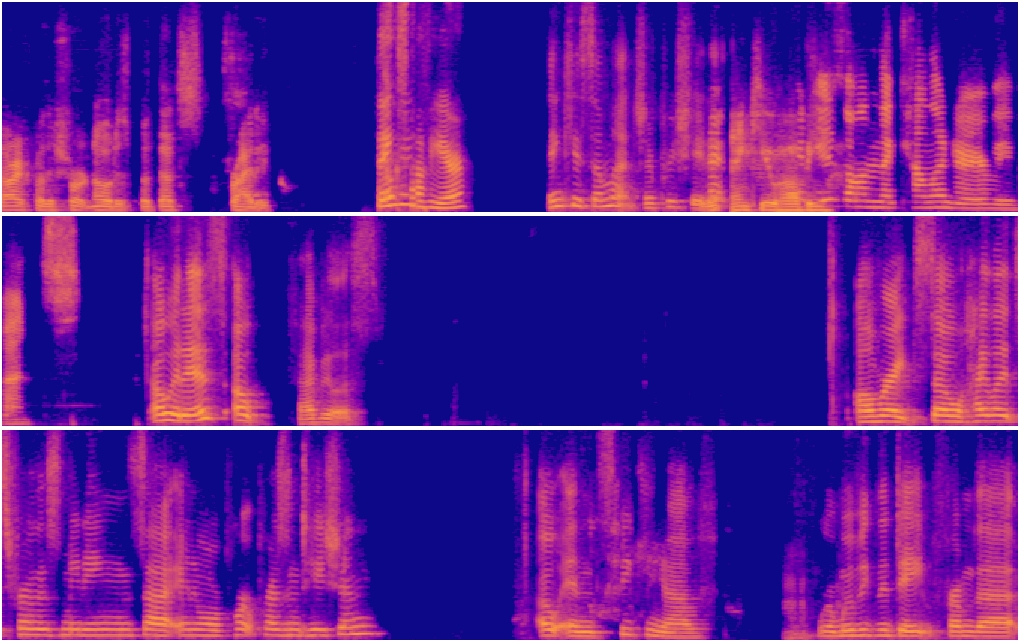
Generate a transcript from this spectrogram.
Sorry for the short notice, but that's Friday. Thanks, Okay. Javier. Thank you so much. I appreciate it. Thank you, It Javi. is on the calendar of events. Oh, it is? Oh, fabulous. All right, so highlights for this meeting's uh, annual report presentation. Oh, and speaking of, we're moving the date from the,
